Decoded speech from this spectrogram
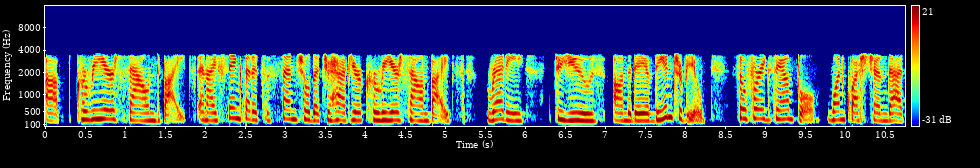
uh, career sound bites. And I think that it's essential that you have your career sound bites ready to use on the day of the interview. So, for example, one question that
